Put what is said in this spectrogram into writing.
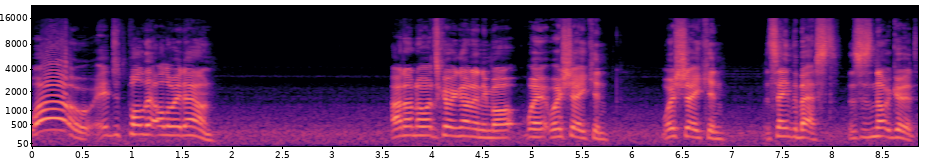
Whoa! It just pulled it all the way down. I don't know what's going on anymore. We're, we're shaking. We're shaking. This ain't the best. This is not good.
